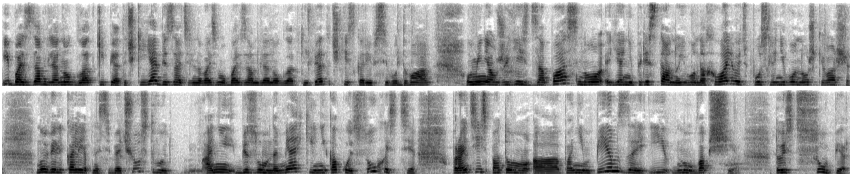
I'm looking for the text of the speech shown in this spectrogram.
и бальзам для ног гладкие пяточки. Я обязательно возьму бальзам для ног гладкие пяточки, скорее всего два. У меня уже есть запас, но я не перестану его нахваливать. После него ножки ваши, ну, великолепно себя чувствуют. Они без безумно мягкие, никакой сухости, пройтись потом а, по ним пемзой и, ну, вообще. То есть супер.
